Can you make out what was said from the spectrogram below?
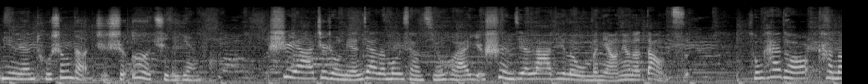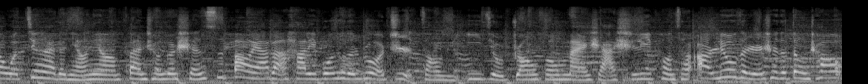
令人徒生的只是恶趣的厌烦。是呀，这种廉价的梦想情怀也瞬间拉低了我们娘娘的档次。从开头看到我敬爱的娘娘扮成个神似龅牙版哈利波特的弱智，遭遇依旧装疯卖傻、实力碰瓷二溜子人设的邓超，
